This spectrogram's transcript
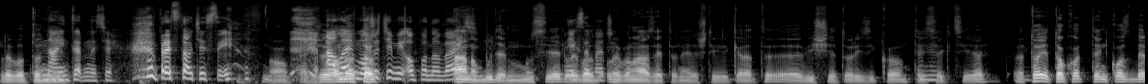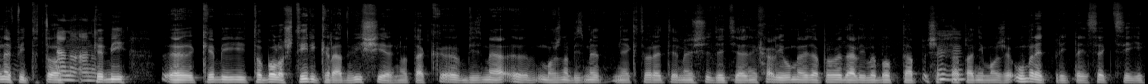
lebo to Na nie... internete. Predstavte si. No, takže Ale ono môžete mi oponovať. Áno, budem musieť, lebo, lebo naozaj to nie je 4 krát e, vyššie to riziko tej mm-hmm. sekcie. E, to je to, ten cost-benefit. To, áno, áno. Keby keby to bolo 4 krát vyššie, no tak e, by sme, e, možno by sme niektoré tie menšie deti aj nechali umrieť a povedali, lebo tá, však tá mm-hmm. pani môže umrieť pri tej sekcii.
